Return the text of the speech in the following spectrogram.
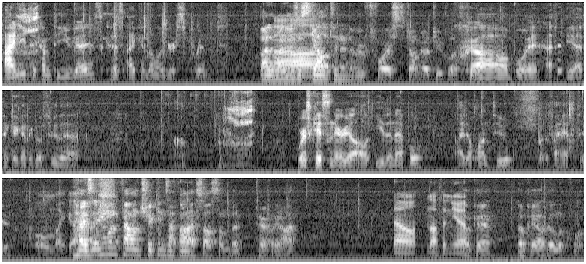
I need to come to you guys because I can no longer sprint. By the way, there's a Uh, skeleton in the roofed forest. Don't go too close. to. Oh boy, I think yeah, I think I gotta go through that. Worst case scenario, I'll eat an apple. I don't want to, but if I have to. Oh my gosh. Has anyone found chickens? I thought I saw some, but apparently not. No, nothing yet. Okay. Okay, I'll go look for them.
